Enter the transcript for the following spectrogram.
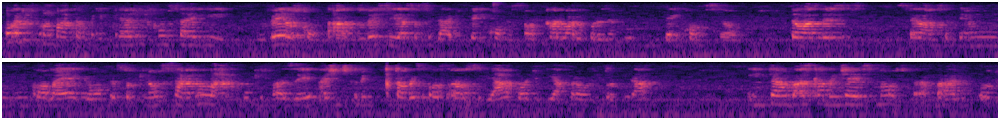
pode informar também, porque a gente consegue ver os contatos, ver se essa cidade tem comissão. Caruaru, por exemplo, tem comissão. Então, às vezes, sei lá, você tem um, um colega, uma pessoa que não sabe lá o que fazer, a gente também talvez possa auxiliar, pode guiar para onde procurar. Então, basicamente, é esse nosso trabalho enquanto.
